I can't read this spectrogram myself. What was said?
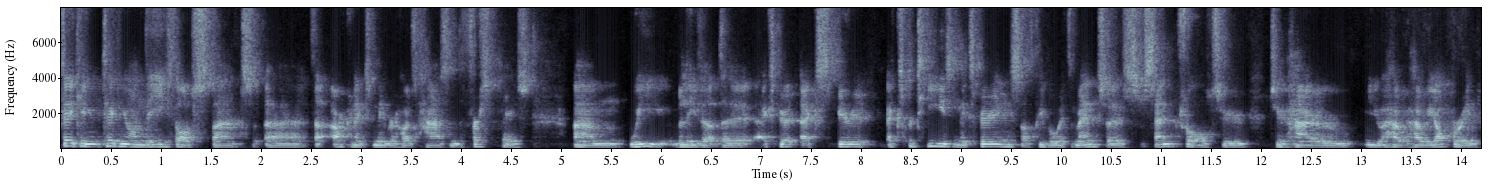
taking, taking on the ethos that, uh, that Our Connected Neighbourhoods has in the first place, um, we believe that the exper exper expertise and experience of people with dementia is central to, to how, you, how, how we operate.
